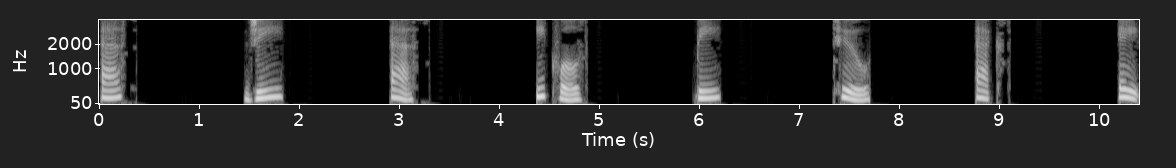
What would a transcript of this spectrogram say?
s g s equals b. 2 x. 8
